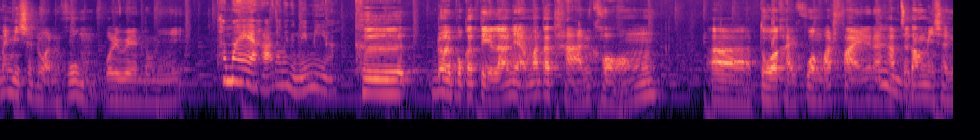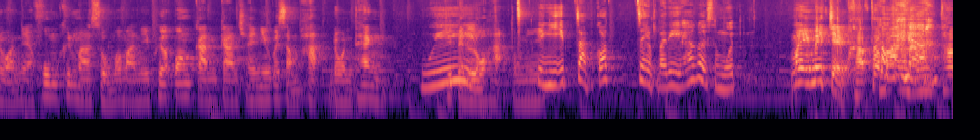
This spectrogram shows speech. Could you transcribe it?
ไม่มีฉนวนหุ้มบริเวณตรงนี้ ทำไมอะคะทำไมถึงไม่มีอะคือโดยปกติแล้วเนี่ยมาตรฐานของเอ่อ ตัวไขควงวัดไฟเนี่ยนะครับอืมจะต้องมีฉนวนเนี่ยหุ้มขึ้นมาสูงประมาณนี้ เพื่อป้องกันการใช้นิ้วไปสัมผัสโดนแท่งอุ๊ยที่เป็นโลหะตรงนี้ อย่างนี้อิฟจับก็เจ็บอะดิถ้าเกิดสมมติ ไม่ไม่เจ็บครับถ้าทำไมบ้านนั้นอะถ้า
